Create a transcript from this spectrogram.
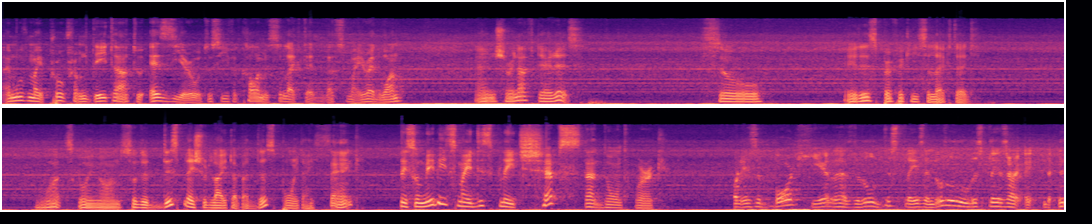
I move my probe from data to S0 to see if a column is selected. That's my red one. And sure enough there it is so it is perfectly selected. What's going on? So the display should light up at this point I think. Okay, so maybe it's my display chips that don't work. Or there's a board here that has the little displays and those little displays are uh,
